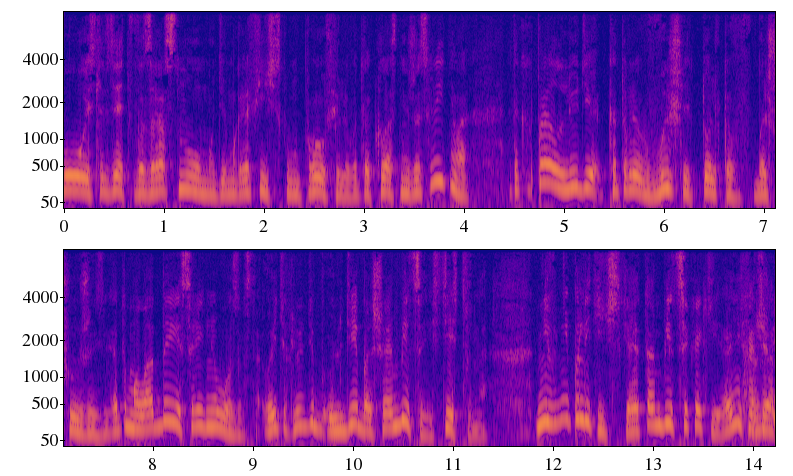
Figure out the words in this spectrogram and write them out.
по, если взять возрастному демографическому профилю, вот этот класс ниже среднего, это, как правило, люди, которые вышли только в большую жизнь. Это молодые среднего возраста. У этих людей, у людей большие амбиции, естественно. Не, не политические, а это амбиции какие? Они хотят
